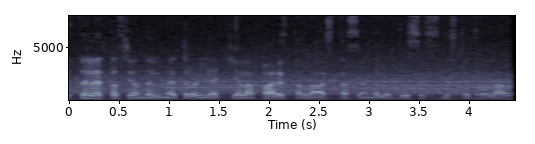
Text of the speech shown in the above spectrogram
Esta es la estación del metro y aquí a la par está la estación de los buses de este otro lado.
